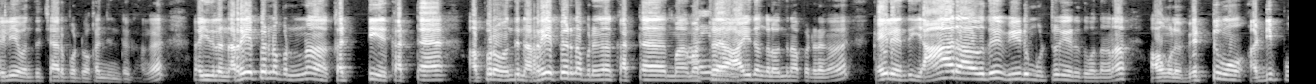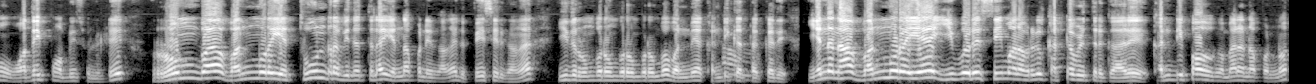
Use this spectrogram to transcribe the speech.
வெளியே வந்து சேர் போட்டு உக்காந்துட்டு இருக்காங்க இதுல நிறைய பேர் என்ன பண்ணணும்னா கட்டி கட்டை அப்புறம் வந்து நிறைய பேர் என்ன பண்ணுறாங்க கட்டை மற்ற ஆயுதங்கள். வந்து என்ன பண்றாங்க கையில இருந்து யாராவது வீடு முற்றுகையிடுறது வந்தாங்கன்னா அவங்கள வெட்டுவோம் அடிப்போம் உதைப்போம் அப்படின்னு சொல்லிட்டு ரொம்ப வன்முறையை தூண்டுற விதத்துல என்ன பண்ணிருக்காங்க? இது பேசியிருக்காங்க. இது ரொம்ப ரொம்ப ரொம்ப ரொம்ப வன்மையா கண்டிக்கத்தக்கது. என்னன்னா வன்முறையை இவரு சீமான் அவர்கள் கட்டவிழ்த்திருக்காரு. கண்டிப்பா அவங்க மேல என்ன பண்ணணும்?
